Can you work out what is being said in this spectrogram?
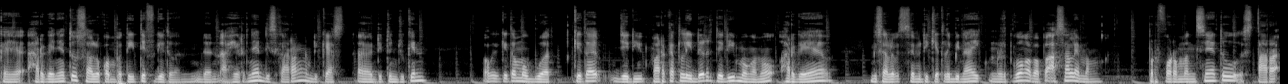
kayak harganya tuh selalu kompetitif gitu kan. Dan akhirnya di sekarang di cast, uh, ditunjukin oke okay, kita mau buat kita jadi market leader jadi mau nggak mau harganya bisa lebih, sedikit lebih naik. Menurut gua nggak apa-apa asal emang performancenya tuh setara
